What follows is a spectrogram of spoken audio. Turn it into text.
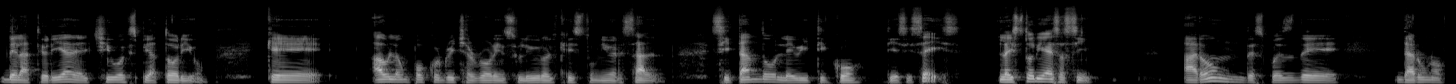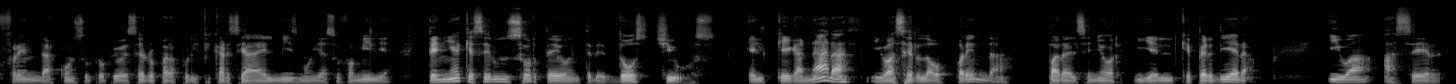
de la teoría del chivo expiatorio que habla un poco Richard Rohr en su libro El Cristo Universal citando Levítico 16. La historia es así. Aarón, después de dar una ofrenda con su propio becerro para purificarse a él mismo y a su familia, tenía que hacer un sorteo entre dos chivos. El que ganara iba a ser la ofrenda para el Señor y el que perdiera iba a ser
